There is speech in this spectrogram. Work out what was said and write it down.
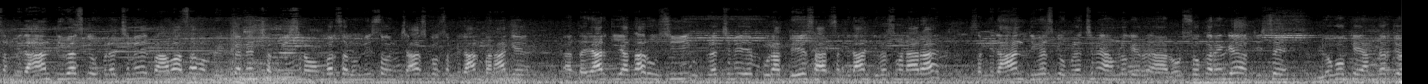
संविधान दिवस के उपलक्ष्य में बाबा साहब अंबेडकर ने 26 नवंबर सन उन्नीस सौ उनचास को संविधान बना के तैयार किया था और उसी उपलक्ष्य में ये पूरा देश आज संविधान दिवस मना रहा है। संविधान दिवस के उपलक्ष्य में हम लोग रोड शो करेंगे और जिससे लोगों के अंदर जो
